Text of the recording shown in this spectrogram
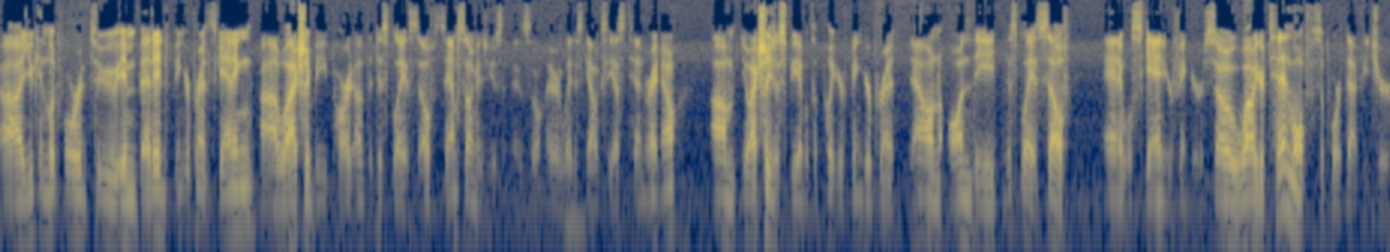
uh, you can look forward to embedded fingerprint scanning. Uh, will actually be part of the display itself. Samsung is using this on their latest Galaxy S10 right now. Um, you'll actually just be able to put your fingerprint down on the display itself, and it will scan your finger. So while your 10 won't support that feature,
